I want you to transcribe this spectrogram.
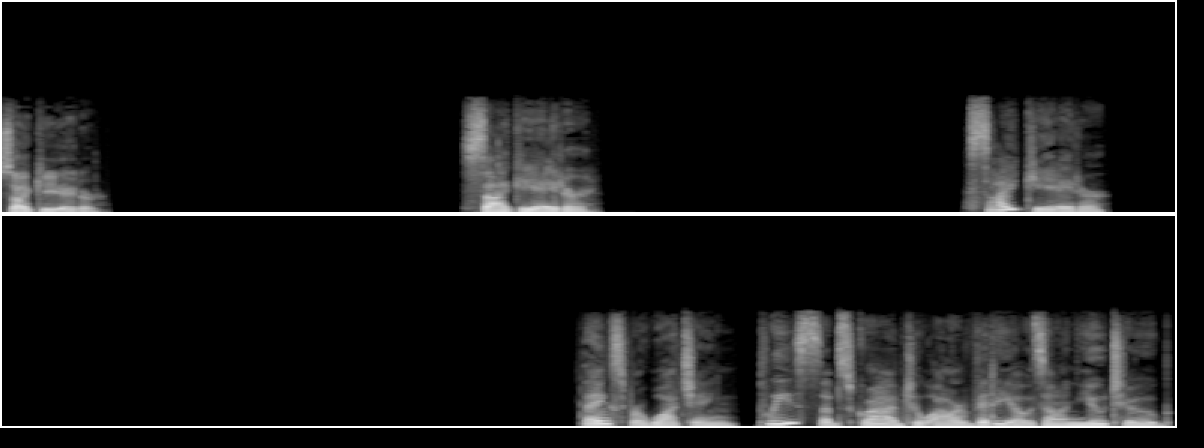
Psychiater. Psychiater. Psychiater. Thanks for watching. Please subscribe to our videos on YouTube.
